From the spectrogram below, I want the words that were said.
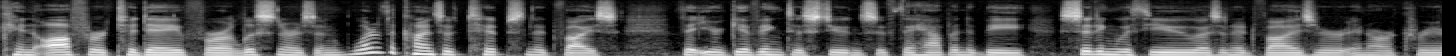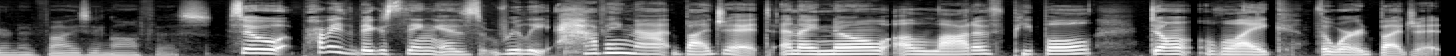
can offer today for our listeners? And what are the kinds of tips and advice that you're giving to students if they happen to be sitting with you as an advisor in our career and advising office? So, probably the biggest thing is really having that budget. And I know a lot of people don't like the word budget.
